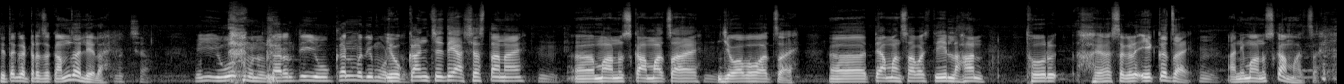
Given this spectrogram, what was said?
तिथं गटराचं काम झालेलं आहे. अच्छा. म्हणजे युवक म्हणून कारण ते युवकांमध्ये. युवकांचे ते आशास्थान आहे. अ, माणूस कामाचा आहे जीवाभावाचा आहे. त्या माणसापाशी लहान थोर हे सगळं एकच आहे. आणि माणूस कामाचा आहे.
